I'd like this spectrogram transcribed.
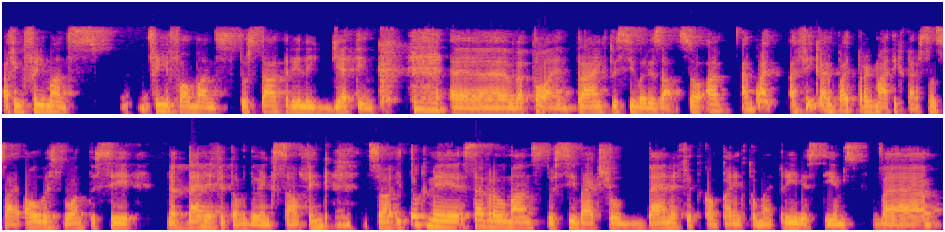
I think, three months, three, four months to start really getting uh, the point, trying to see the results. So I'm, I'm quite, I think I'm quite pragmatic person. So I always want to see the benefit of doing something. Mm-hmm. So it took me several months to see the actual benefit comparing to my previous teams. The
